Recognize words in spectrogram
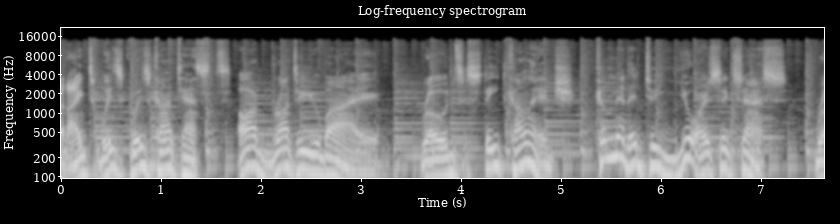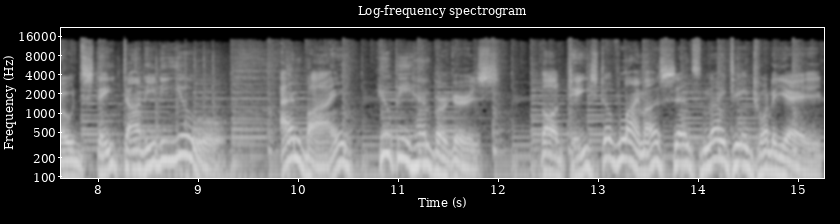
Tonight's Whiz Quiz contests are brought to you by Rhodes State College, committed to your success. RhodesState.edu. And by Kewpee Hamburgers, the taste of Lima since 1928.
